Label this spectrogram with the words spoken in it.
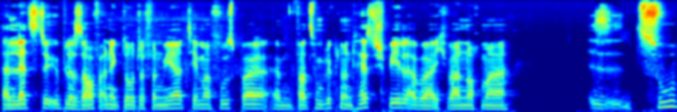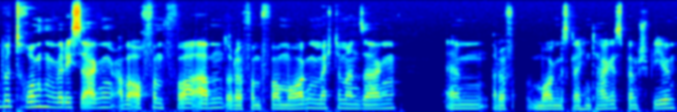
Dann letzte üble Saufanekdote von mir, Thema Fußball. Ähm, war zum Glück nur ein Testspiel, aber ich war noch mal zu betrunken, würde ich sagen, aber auch vom Vorabend oder vom Vormorgen, möchte man sagen. Ähm, oder morgen des gleichen Tages beim Spiel.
